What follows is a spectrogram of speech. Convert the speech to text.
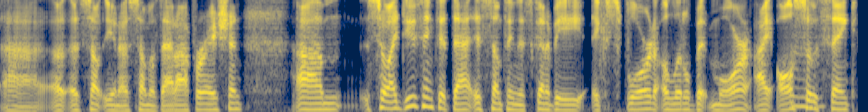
uh, uh some, you know, some of that operation. Um, so I do think that that is something that's going to be explored a little bit more. I also mm. think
